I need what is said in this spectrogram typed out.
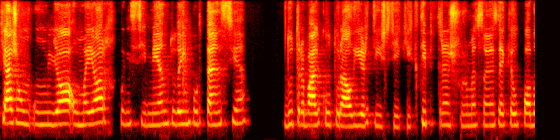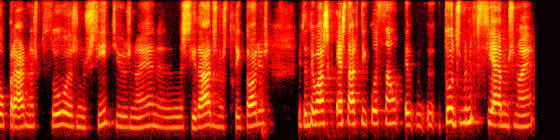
que haja um, melhor, um maior reconhecimento da importância do trabalho cultural e artístico e que tipo de transformações é que ele pode operar nas pessoas, nos sítios, não é? nas cidades, nos territórios. E, portanto, eu acho que esta articulação, eh, eh, todos beneficiamos, não é?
